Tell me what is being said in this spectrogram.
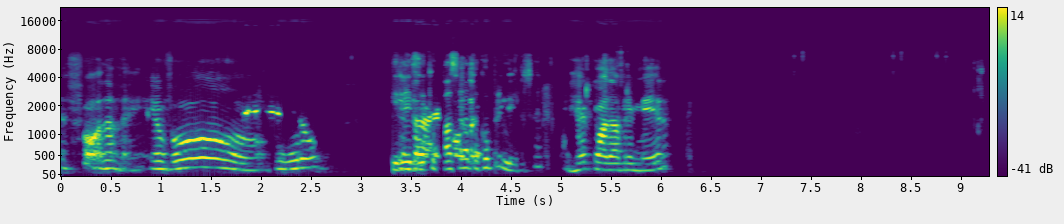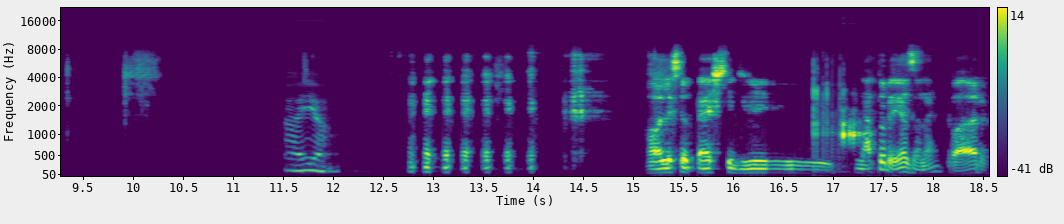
É foda, velho. Eu vou primeiro Queria dizer que o pássaro atacou primeiro, certo? recordar a primeira. Aí, ó. Olha seu teste de natureza, né? Claro.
